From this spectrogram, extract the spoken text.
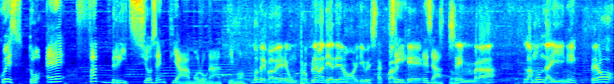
Questo è Fabrizio, sentiamolo un attimo. Doveva avere un problema di adenoidi questa qua Sì, perché esatto. sembra la Mondaini, però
